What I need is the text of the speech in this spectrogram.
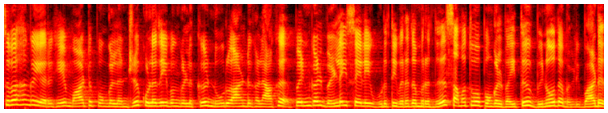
சிவகங்கை அருகே மாட்டுப் பொங்கல் அன்று குலதெய்வங்களுக்கு நூறு ஆண்டுகளாக பெண்கள் வெள்ளை சேலை உடுத்தி விரதமிருந்து சமத்துவ பொங்கல் வைத்து வினோத வழிபாடு.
